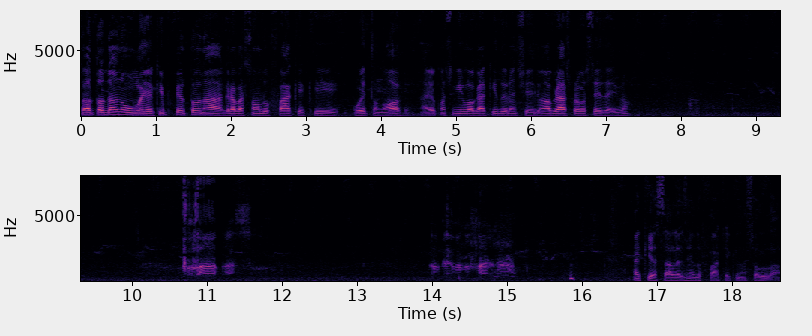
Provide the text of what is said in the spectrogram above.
Só tô dando um oi aqui porque eu tô na gravação do FAC aqui 89. Aí eu consegui logar aqui durante ele. Um abraço para vocês aí, viu? Olá, abraço. Estamos gravando o FAC, não? Aqui a salazinha do FAC aqui no celular.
